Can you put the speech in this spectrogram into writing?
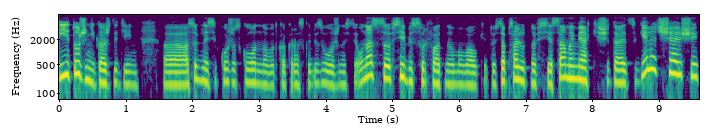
и тоже не каждый день, а, особенно если кожа склонна вот как раз к обезвоженности. У нас э, все бессульфатные умывалки, то есть абсолютно все. Самый мягкий считается гель очищающий,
